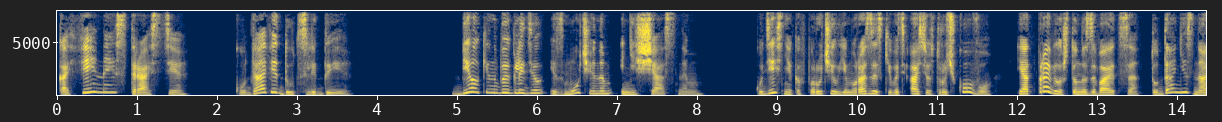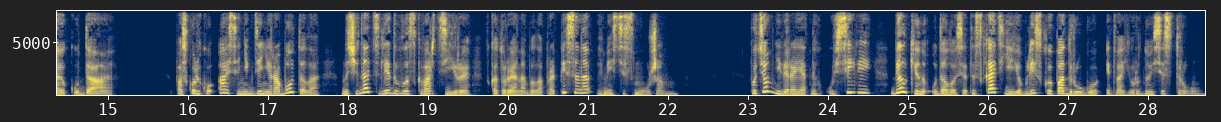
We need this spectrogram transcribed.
Кофейные страсти. Куда ведут следы? Белкин выглядел измученным и несчастным. Кудесников поручил ему разыскивать Асю Стручкову и отправил, что называется, туда не знаю куда. Поскольку Ася нигде не работала, начинать следовало с квартиры, в которой она была прописана вместе с мужем. Путем невероятных усилий Белкину удалось отыскать ее близкую подругу и двоюродную сестру.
